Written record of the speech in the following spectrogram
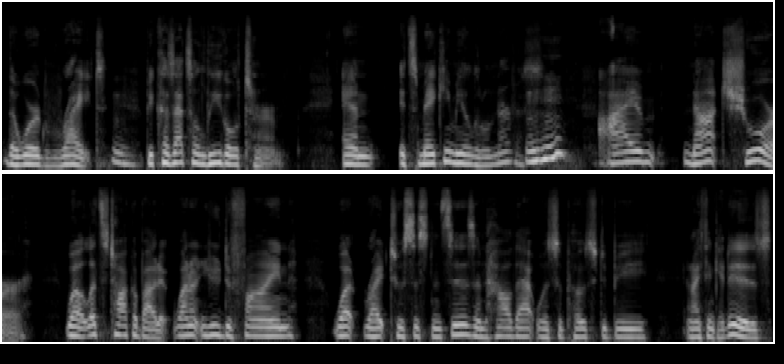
the word right mm. because that's a legal term and it's making me a little nervous. Mm-hmm. I'm not sure. Well, let's talk about it. Why don't you define what right to assistance is and how that was supposed to be, and I think it is,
